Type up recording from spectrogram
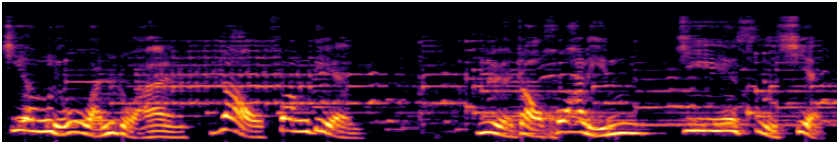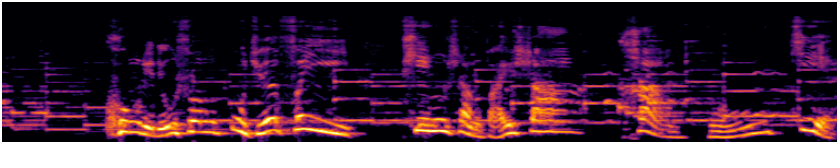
江流宛转绕芳甸。月照花林皆似霰，空里流霜不觉飞，天上白沙看不见。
